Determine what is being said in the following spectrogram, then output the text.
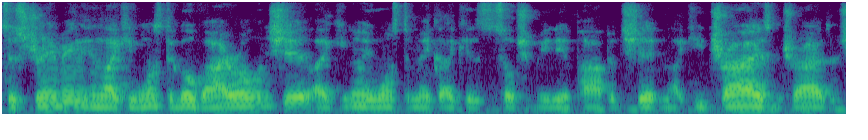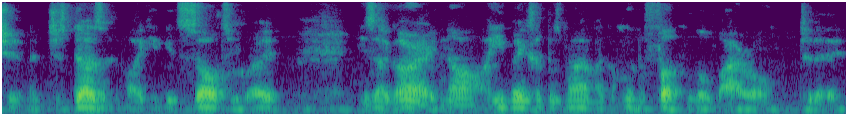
to streaming and like he wants to go viral and shit. Like, you know, he wants to make like his social media pop and shit. And like he tries and tries and shit, and it just doesn't. Like he gets salty, right? He's like, all right, no. He makes up his mind, like, I'm gonna fucking go viral today.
